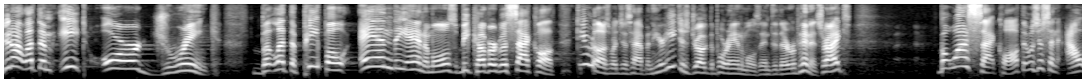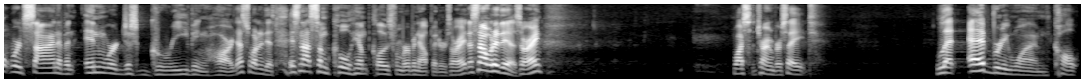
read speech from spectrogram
Do not let them eat or drink, but let the people and the animals be covered with sackcloth. Do you realize what just happened here? He just drugged the poor animals into their repentance, right? But why sackcloth? It was just an outward sign of an inward, just grieving heart. That's what it is. It's not some cool hemp clothes from Urban Outfitters, all right? That's not what it is, all right? Watch the turn, verse 8. Let everyone call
